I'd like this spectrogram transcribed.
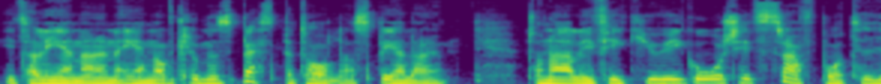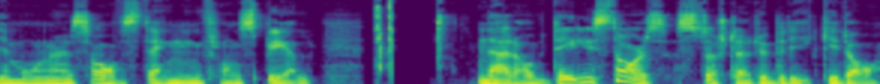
Italienaren är en av klubbens bäst betalda spelare. Tonali fick ju igår sitt straff på 10 månaders avstängning från spel. Därav Daily Stars största rubrik idag.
